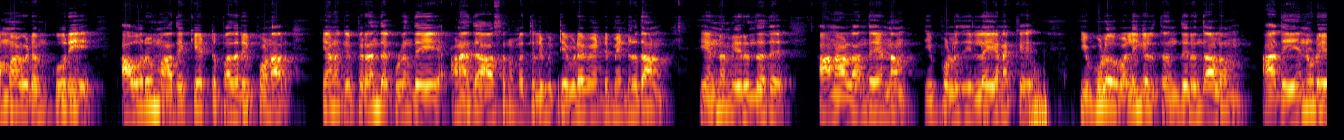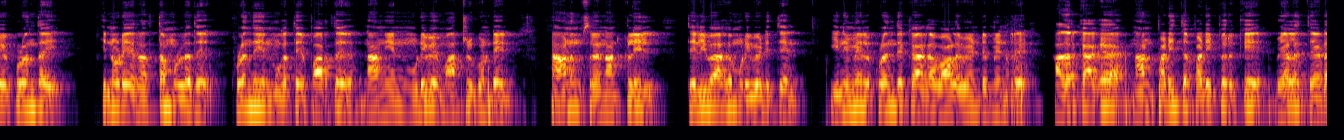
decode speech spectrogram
அம்மாவிடம் கூறி அவரும் அதை கேட்டு பதறிப்போனார் எனக்கு பிறந்த குழந்தையை அனாத ஆசிரமத்தில் விட்டுவிட வேண்டும் என்றுதான் எண்ணம் இருந்தது. ஆனால் அந்த எண்ணம் இப்பொழுது இல்லை எனக்கு. இவ்வளவு வழிகள் தந்திருந்தாலும் அது என்னுடைய குழந்தை என்னுடைய ரத்தம் உள்ளது. குழந்தையின் முகத்தை பார்த்து நான் என் முடிவை மாற்றிக்கொண்டேன் நானும் சில நாட்களில் தெளிவாக முடிவெடுத்தேன். இனிமேல் குழந்தைக்காக வாழ வேண்டும் என்று. அதற்காக நான் படித்த படிப்பிற்கு வேலை தேட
